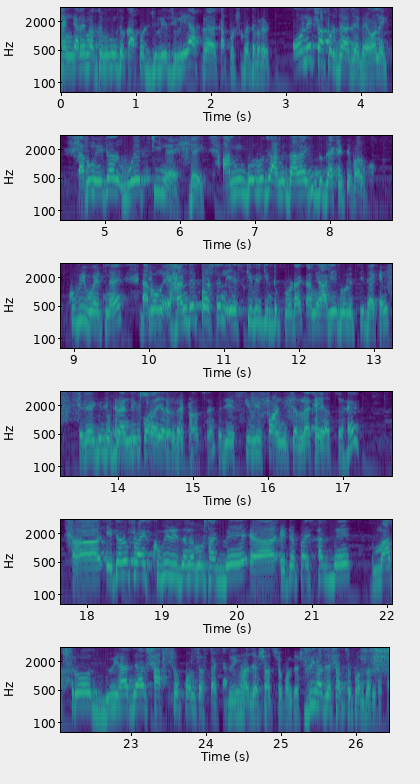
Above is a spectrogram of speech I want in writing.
হ্যাঙ্গারের মাধ্যমে কিন্তু কাপড় ঝুলিয়ে ঝুলিয়ে আপনারা কাপড় শুকাতে পারবেন। অনেক কাপড় দেওয়া যাবে অনেক। এবং এটার ওয়েট কি নেয়? ভাই আমি বলব যে আমি দাঁড়ায় কিন্তু দেখাইতে পারব। খুবই ওয়েট নেয় এবং হান্ড্রেড পার্সেন্ট এসকিভির কিন্তু প্রোডাক্ট আমি আগেই বলেছি দেখেন এটা কিন্তু ব্র্যান্ডিং করাই আছে লেখা আছে। যে এসকেবি ফার্নিচার লেখাই আছে হ্যাঁ? এটারও প্রাইস খুবই রিজনেবল থাকবে এটার প্রাইস থাকবে মাত্র দুই হাজার সাতশো পঞ্চাশ টাকা। দুই হাজার সাতশো পঞ্চাশ দুই হাজার সাতশো পঞ্চাশ টাকা।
